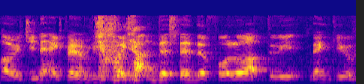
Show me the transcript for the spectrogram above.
original experiment before you understand the follow-up to it. Thank you.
